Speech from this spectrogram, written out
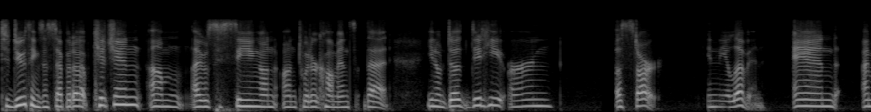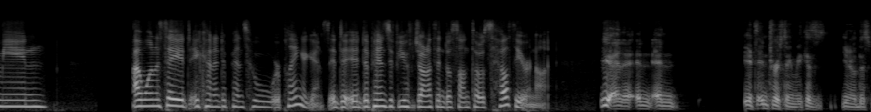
to do things and step it up. Kitchen, um I was seeing on on Twitter comments that you know, did did he earn a start in the 11? And I mean, I want to say it, it kind of depends who we're playing against. It, it depends if you have Jonathan Dos Santos healthy or not. Yeah, and and and it's interesting because you know this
